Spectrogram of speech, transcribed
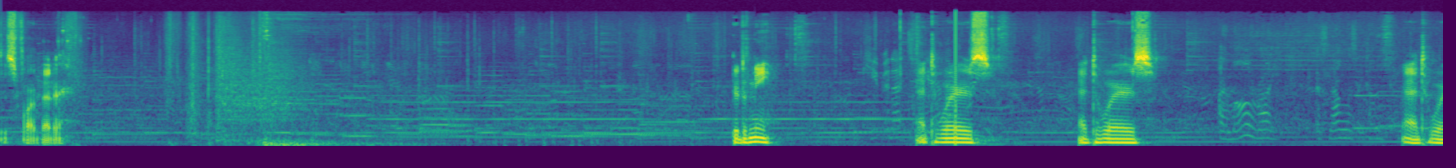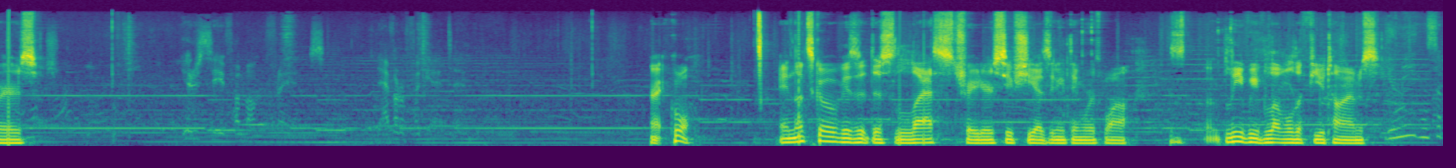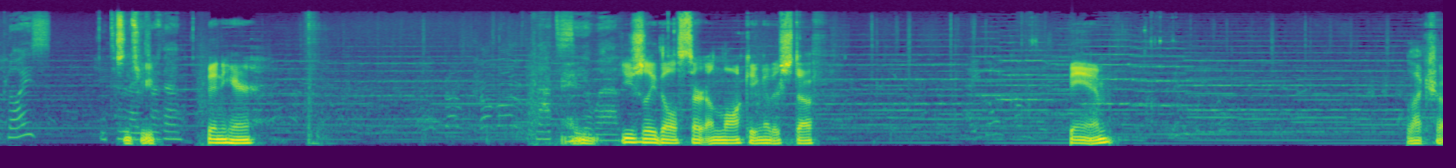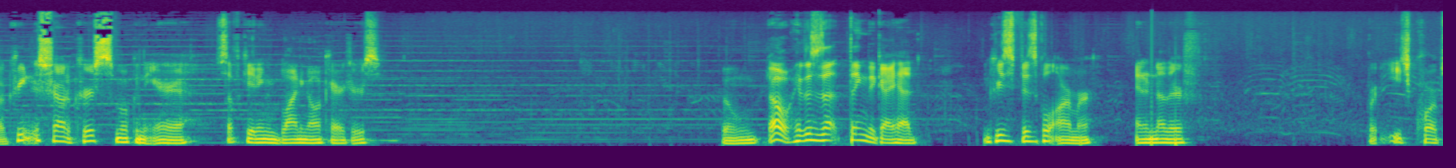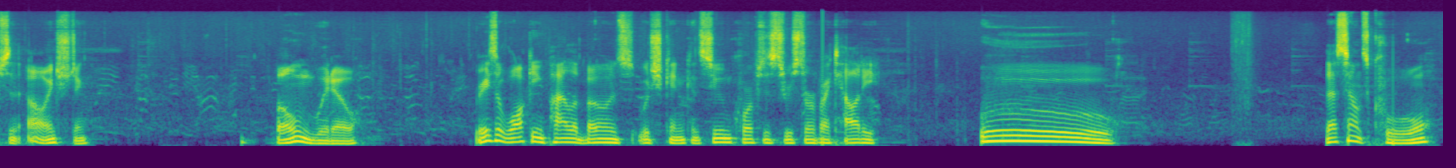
This is far better. Good with me. Add to wares. Add to wares. Add to wares. Alright, cool. And let's go visit this last trader, see if she has anything worthwhile. I believe we've leveled a few times since we've been here. Glad to see you And usually they'll start unlocking other stuff. Bam. Black Shroud. Creating a shroud of cursed smoke in the area, suffocating and blinding all characters. Boom. Oh, hey, this is that thing the guy had. Increases physical armor and another for each corpse. In, oh, interesting. Bone Widow. Raise a walking pile of bones which can consume corpses to restore vitality. Ooh. That sounds cool.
